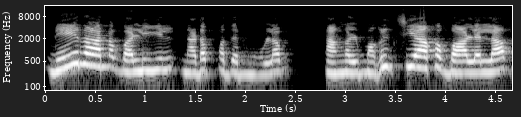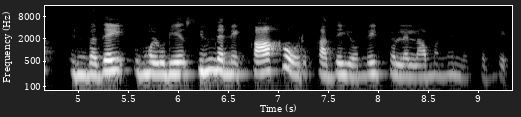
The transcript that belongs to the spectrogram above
நேரான வழியில் நடப்பதன் மூலம் நாங்கள் மகிழ்ச்சியாக வாழலாம் என்பதை உங்களுடைய சிந்தனைக்காக ஒரு கதை ஒன்றை சொல்லலாம்னு நினைக்கின்றேன்.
